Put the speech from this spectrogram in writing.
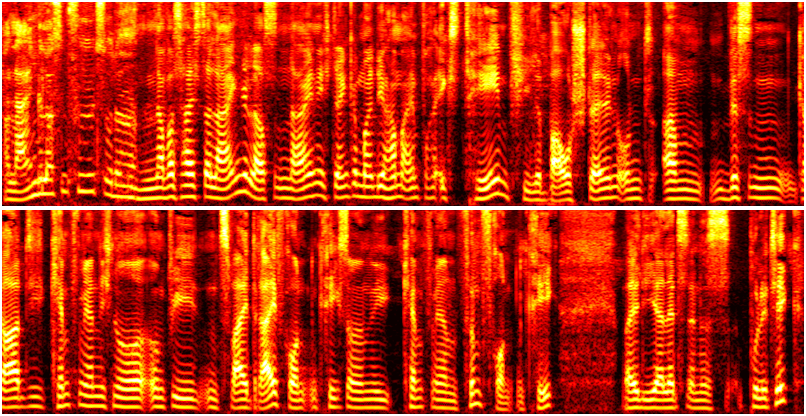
alleingelassen fühlst? Oder? Na, was heißt alleingelassen? Nein, ich denke mal, die haben einfach extrem viele Baustellen und ähm, wissen gerade, die kämpfen ja nicht nur irgendwie einen Zwei-, Drei-Fronten-Krieg, sondern die kämpfen ja einen Fünf-Fronten-Krieg, weil die ja letzten Endes Politik,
